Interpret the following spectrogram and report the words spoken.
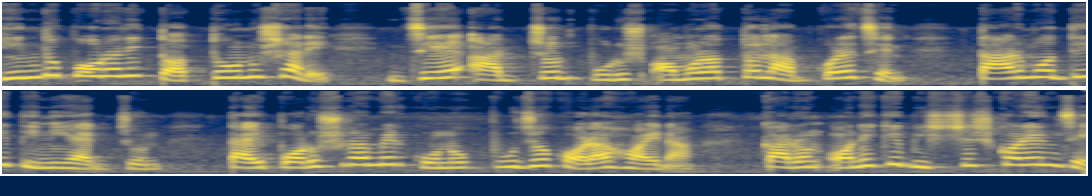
হিন্দু পৌরাণিক তথ্য অনুসারে যে আটজন পুরুষ অমরত্ব লাভ করেছেন, তার মধ্যে তিনি একজন, তাই পরশুরামের কোনো পুজো করা হয় না। কারণ অনেকে বিশ্বাস করেন যে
